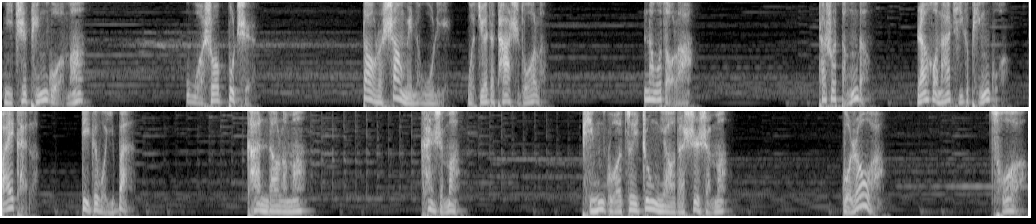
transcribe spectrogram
你吃苹果吗？我说不吃。到了上面的屋里，我觉得踏实多了。那我走了。他说：“等等。”然后拿起一个苹果，掰开了，递给我一半。看到了吗？看什么？苹果最重要的是什么？果肉啊。错，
